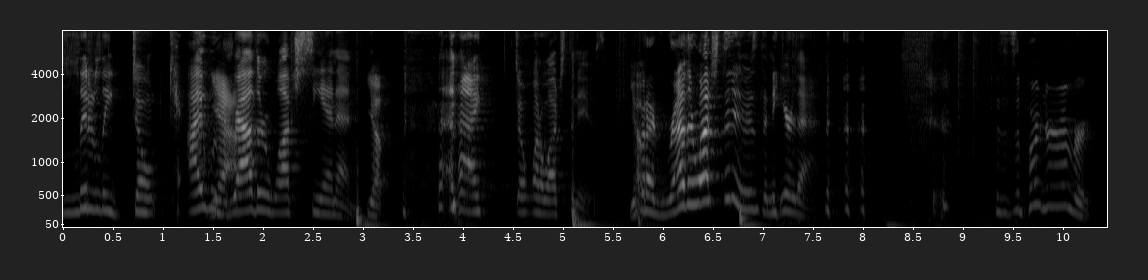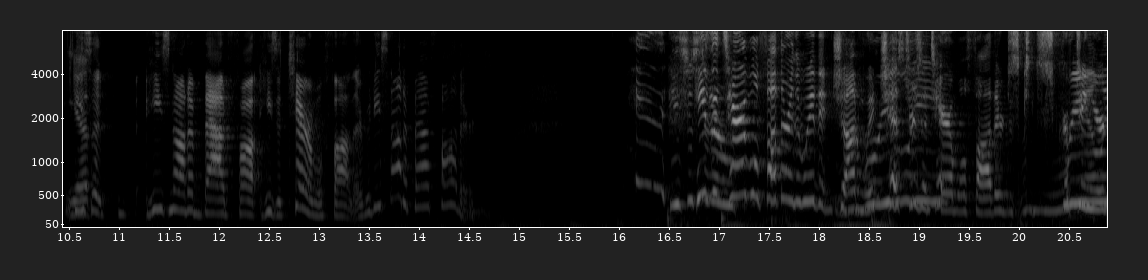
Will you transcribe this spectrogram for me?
literally don't. Ca- I would Yeah. rather watch CNN, Yep. and I don't want to watch the news. Yep. But I'd rather watch the news than hear that. Because it's important to remember, he's a he's not a bad father. He's a terrible father, but he's not a bad father. He's just He's in a terrible father in the way that John Winchester's a terrible father, just conscripting your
